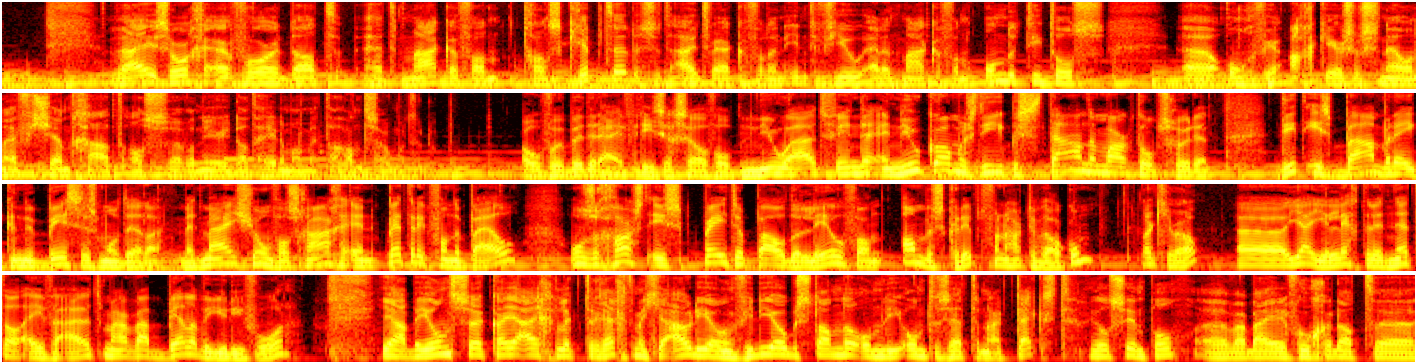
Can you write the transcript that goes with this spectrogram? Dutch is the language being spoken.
Wij zorgen ervoor dat het maken van transcripten, dus het uitwerken van een interview en het maken van ondertitels, uh, ongeveer acht keer zo snel en efficiënt gaat als uh, wanneer je dat helemaal met de hand zou moeten doen. Over bedrijven die zichzelf opnieuw uitvinden en nieuwkomers die bestaande markten opschudden. Dit is baanbrekende businessmodellen. Met mij, John van Schagen en Patrick van der Pijl. Onze gast is Peter Paul de Leeuw van Ambescript. Van harte welkom. Dankjewel. Uh, ja, je legde het net al even uit, maar waar bellen we jullie voor? Ja, bij ons kan je eigenlijk terecht met je audio- en videobestanden om die om te zetten naar tekst. Heel simpel. Uh, waarbij je vroeger dat uh,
